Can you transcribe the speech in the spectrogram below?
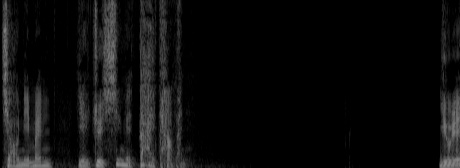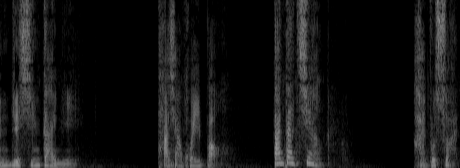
叫你们。”也热心的待他们。有人热心待你，他想回报，单单这样还不算，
